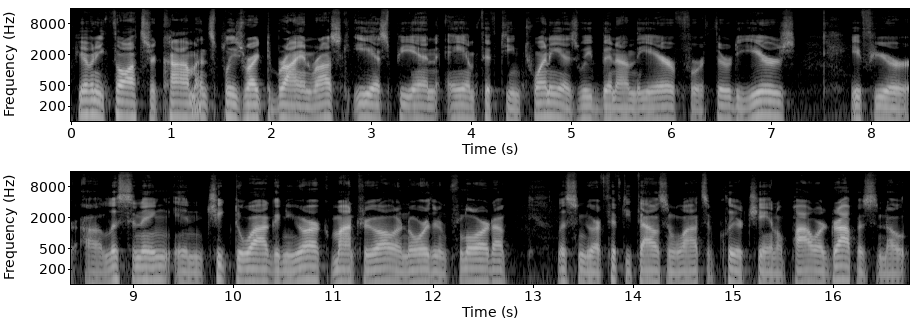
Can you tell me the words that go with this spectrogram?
If you have any thoughts or comments, please write to Brian Rusk, ESPN AM 1520, as we've been on the air for 30 years. If you're uh, listening in Cheektowaga, New York, Montreal, or Northern Florida, listen to our 50,000 watts of clear channel power, drop us a note.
